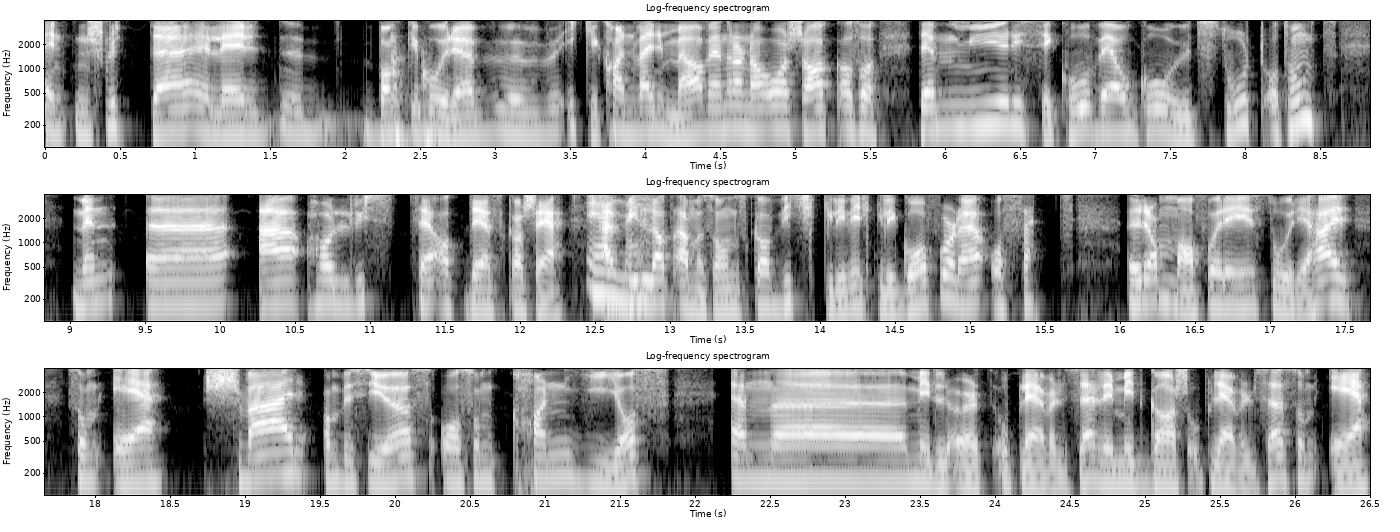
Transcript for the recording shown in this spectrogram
enten slutter eller uh, bank i bordet uh, ikke kan være med av en eller annen årsak. Altså, det er mye risiko ved å gå ut stort og tungt. Men øh, jeg har lyst til at det skal skje. Jeg vil at Amazon skal virkelig, virkelig gå for det og sette rammer for ei historie her som er svær, ambisiøs, og som kan gi oss en uh, Middle Earth-opplevelse, eller Midgards-opplevelse, som er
